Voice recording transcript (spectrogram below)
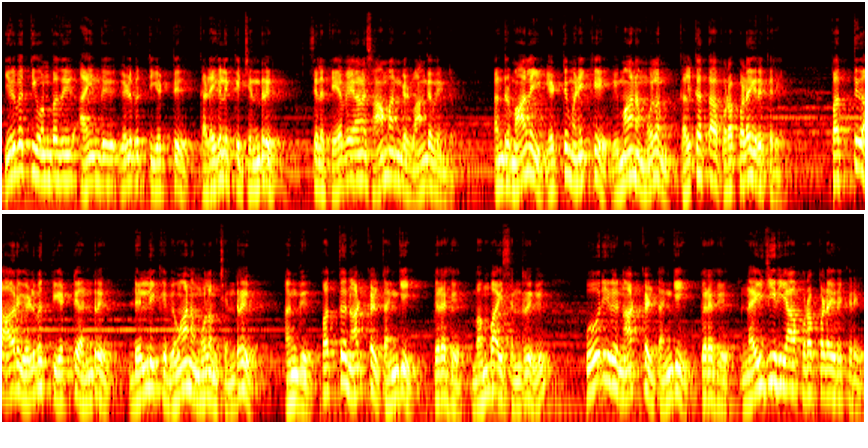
இருபத்தி ஒன்பது ஐந்து எழுபத்தி எட்டு கடைகளுக்கு சென்று சில தேவையான சாமான்கள் வாங்க வேண்டும். அன்று மாலை எட்டு மணிக்கு விமானம் மூலம் கல்கத்தா புறப்பட இருக்கிறேன். பத்து ஆறு எழுபத்தி எட்டு அன்று டெல்லிக்கு விமானம் மூலம் சென்று அங்கு பத்து நாட்கள் தங்கி பிறகு பம்பாய் சென்று ஓரிரு நாட்கள் தங்கி பிறகு நைஜீரியா புறப்பட இருக்கிறேன்.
